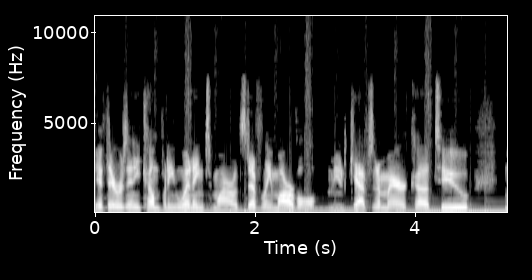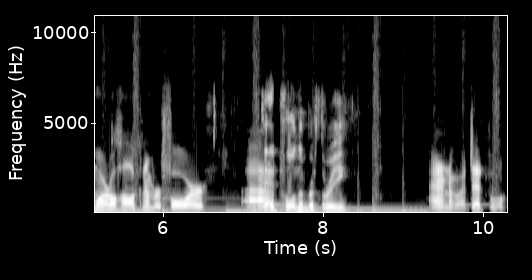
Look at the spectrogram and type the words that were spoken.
if there was any company winning tomorrow, it's definitely Marvel. I mean, Captain America 2, Mortal Hulk number 4. Uh, Deadpool number three. I don't know about Deadpool.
